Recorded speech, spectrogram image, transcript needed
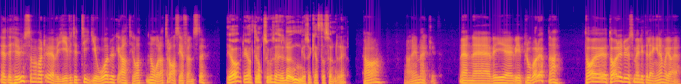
Ett hus som har varit övergivet i tio år brukar alltid ha några trasiga fönster. Ja, det är alltid något som går här. Det är någon unge som kastar sönder det. Ja, ja det är märkligt. Men eh, vi, vi provar att öppna. Ta, ta det du som är lite längre än vad jag är.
